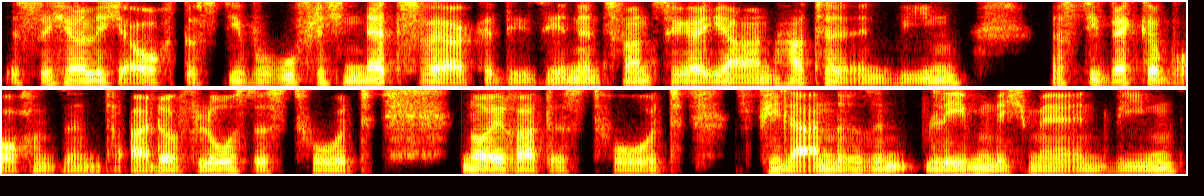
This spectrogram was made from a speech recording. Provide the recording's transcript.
ist sicherlich auch, dass die beruflichen Netzwerke, die sie in den 20er Jahren hatte in Wien, dass die weggebrochen sind. Adolf Loos ist tot, Neurath ist tot, viele andere sind, leben nicht mehr in Wien.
